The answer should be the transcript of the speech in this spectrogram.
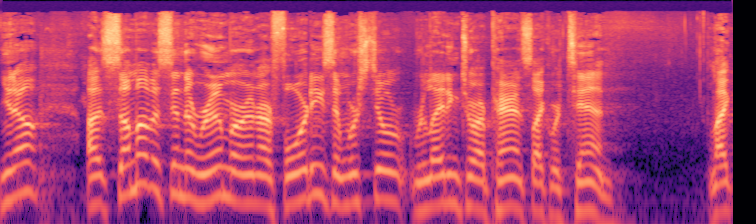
You know, uh, some of us in the room are in our 40s and we're still relating to our parents like we're 10. Like,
